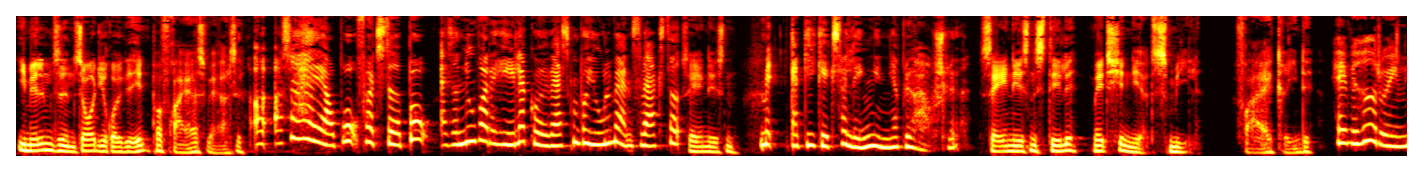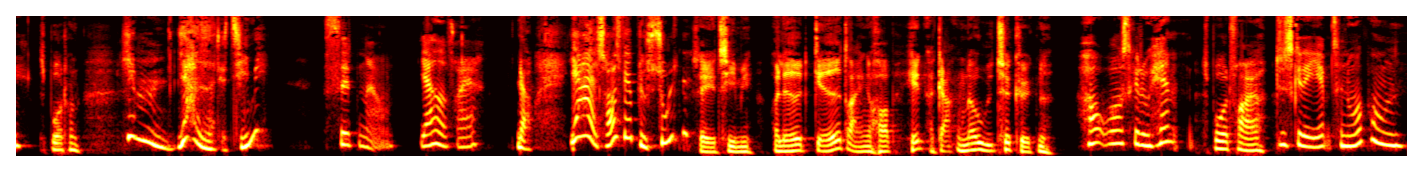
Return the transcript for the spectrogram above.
I mellemtiden så var de rykket ind på Frejas værelse, Og, og så havde jeg jo brug for et sted at bo. Altså nu var det hele gået i vasken på julemandens værksted. sagde nissen. Men der gik ikke så længe, inden jeg blev afsløret. Sagde nissen stille med et genert smil. Freja grinte. Hey, hvad hedder du egentlig? Spurgte hun. Jamen, jeg hedder da Timmy. Sødt navn. Jeg hedder Freja. Nå, jeg er altså også ved at blive sulten. sagde Timmy og lavede et gadedrengehop hen ad gangen og ud til køkkenet. Hov, hvor skal du hen? Spurgte Freja. Du skal da hjem til Nordpolen.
